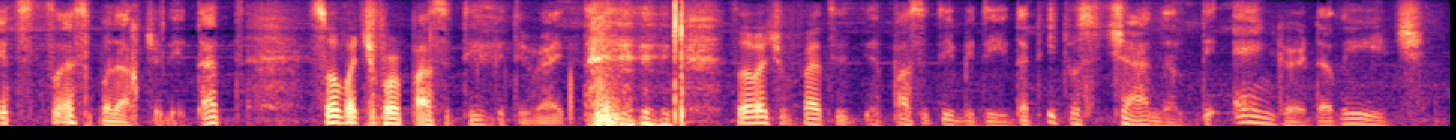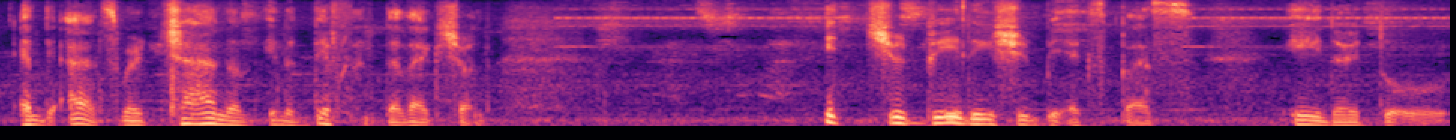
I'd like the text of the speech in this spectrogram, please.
It's stressful actually. That, so much for positivity, right? so much for positivity that it was channeled, the anger, the rage, and the ants were channeled in a different direction, it should really should be expressed either to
